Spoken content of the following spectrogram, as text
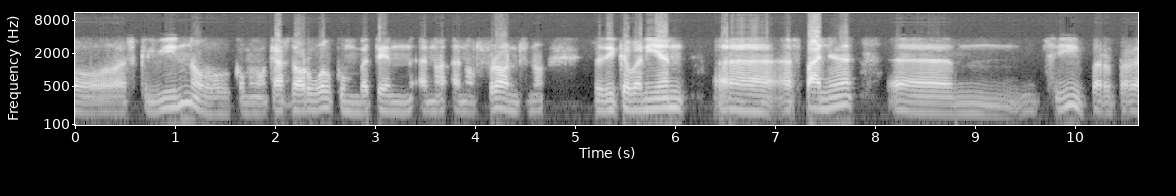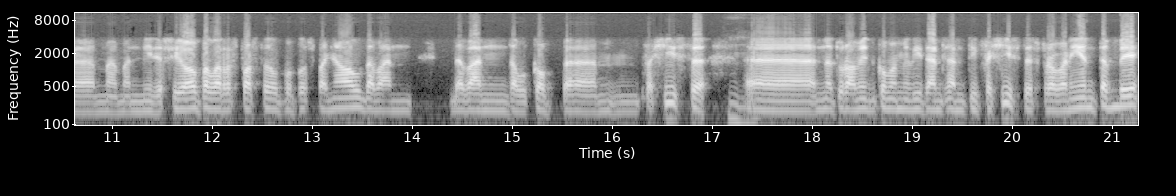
o escrivint, o com en el cas d'Orwell, combatent en, en els fronts. No? És a dir, que venien eh, a Espanya eh, sí, per, per, amb, amb admiració per la resposta del poble espanyol davant davant del cop eh, feixista, eh, naturalment com a militants antifeixistes, però venien també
